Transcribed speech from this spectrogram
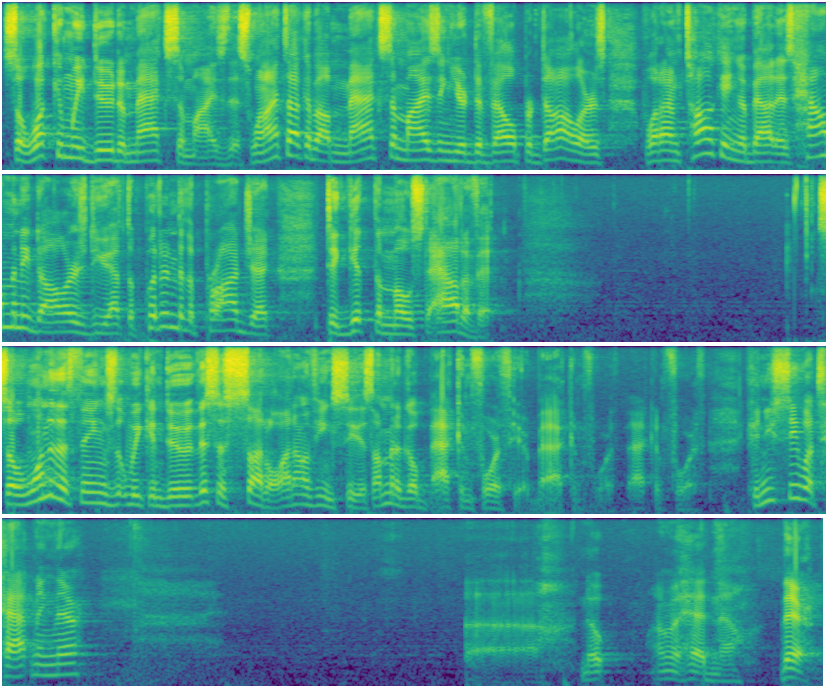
So what can we do to maximize this? When I talk about maximizing your developer dollars, what I'm talking about is how many dollars do you have to put into the project to get the most out of it? So one of the things that we can do, this is subtle. I don't know if you can see this. I'm going to go back and forth here, back and forth, back and forth. Can you see what's happening there? Uh, nope, I'm ahead now. There.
